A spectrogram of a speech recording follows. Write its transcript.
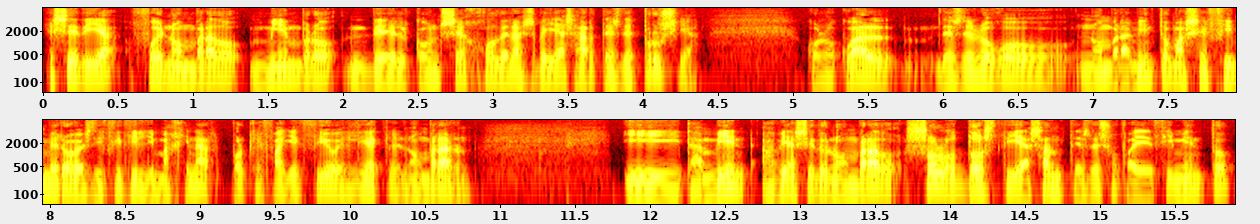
ese día fue nombrado miembro del Consejo de las Bellas Artes de Prusia, con lo cual, desde luego, nombramiento más efímero es difícil imaginar, porque falleció el día que le nombraron. Y también había sido nombrado solo dos días antes de su fallecimiento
